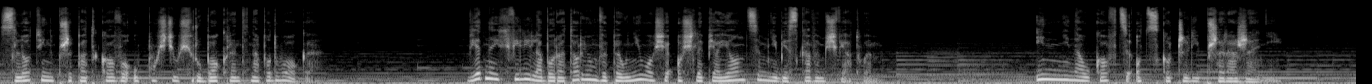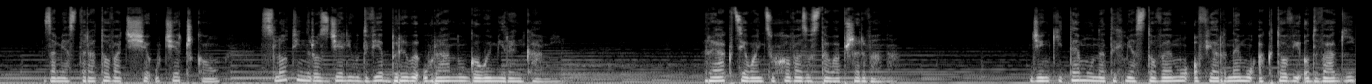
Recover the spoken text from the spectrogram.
Slotin przypadkowo upuścił śrubokręt na podłogę. W jednej chwili laboratorium wypełniło się oślepiającym niebieskawym światłem. Inni naukowcy odskoczyli przerażeni. Zamiast ratować się ucieczką, Slotin rozdzielił dwie bryły uranu gołymi rękami. Reakcja łańcuchowa została przerwana. Dzięki temu natychmiastowemu, ofiarnemu aktowi odwagi,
